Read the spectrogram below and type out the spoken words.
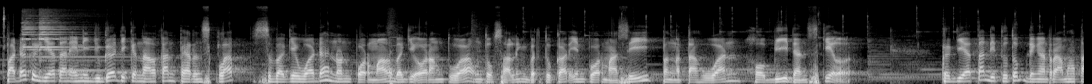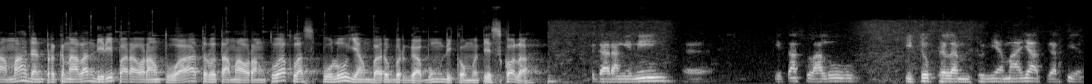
Pada kegiatan ini juga dikenalkan Parents Club sebagai wadah non-formal bagi orang tua untuk saling bertukar informasi, pengetahuan, hobi, dan skill. Kegiatan ditutup dengan ramah tamah dan perkenalan diri para orang tua, terutama orang tua kelas 10 yang baru bergabung di komite sekolah. Sekarang ini eh, kita selalu hidup dalam dunia maya sekarang ya.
